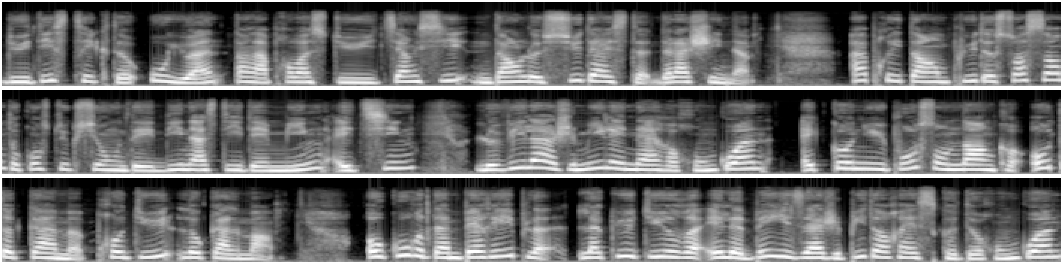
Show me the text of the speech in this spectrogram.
du district Wuyuan dans la province du Jiangxi dans le sud-est de la Chine. Abritant plus de 60 constructions des dynasties des Ming et Qing, le village millénaire Hongguan est connu pour son encre haut de gamme produit localement. Au cours d'un périple, la culture et le paysage pittoresque de Hongguan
